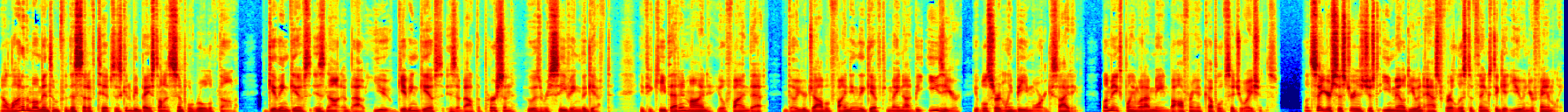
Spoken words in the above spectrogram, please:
Now, a lot of the momentum for this set of tips is going to be based on a simple rule of thumb. Giving gifts is not about you. Giving gifts is about the person who is receiving the gift. If you keep that in mind, you'll find that, though your job of finding the gift may not be easier, it will certainly be more exciting. Let me explain what I mean by offering a couple of situations. Let's say your sister has just emailed you and asked for a list of things to get you and your family.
